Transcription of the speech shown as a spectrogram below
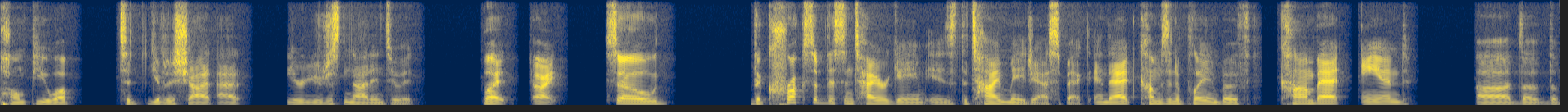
pump you up to give it a shot, I, you're you're just not into it. But all right, so the crux of this entire game is the time mage aspect, and that comes into play in both combat and uh, the the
